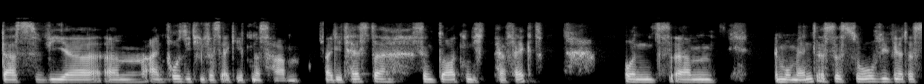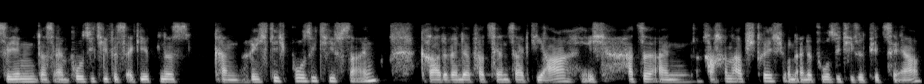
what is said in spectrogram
dass wir ähm, ein positives Ergebnis haben, weil die Tester sind dort nicht perfekt. Und ähm, im Moment ist es so, wie wir das sehen, dass ein positives Ergebnis kann richtig positiv sein. Gerade wenn der Patient sagt, ja, ich hatte einen Rachenabstrich und eine positive PCR,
